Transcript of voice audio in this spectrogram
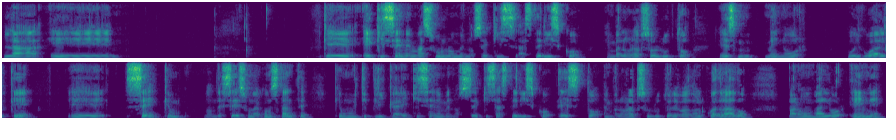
la eh, que xn más 1 menos x asterisco en valor absoluto es menor o igual que eh, c, que, donde c es una constante, que multiplica xn menos x asterisco, esto en valor absoluto elevado al cuadrado, para un valor n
